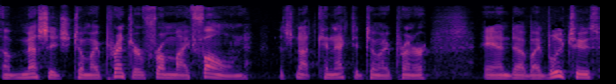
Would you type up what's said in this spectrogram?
a message to my printer from my phone that's not connected to my printer, and uh, by Bluetooth,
